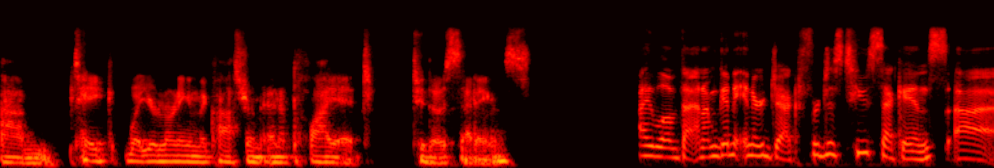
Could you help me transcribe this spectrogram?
um, take what you're learning in the classroom and apply it to those settings I love that. And I'm going to interject for just two seconds. Uh,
